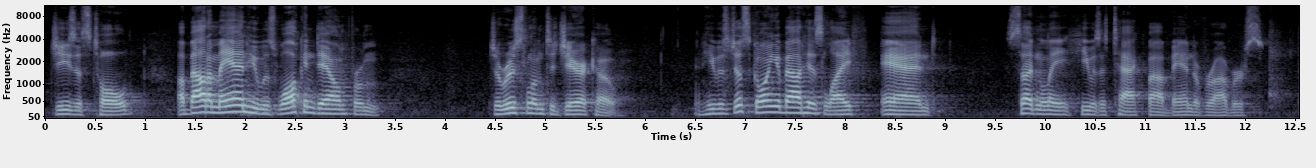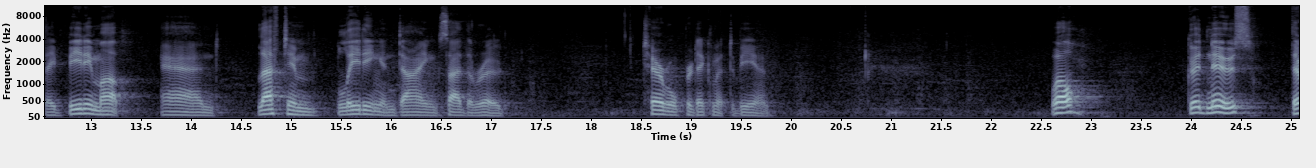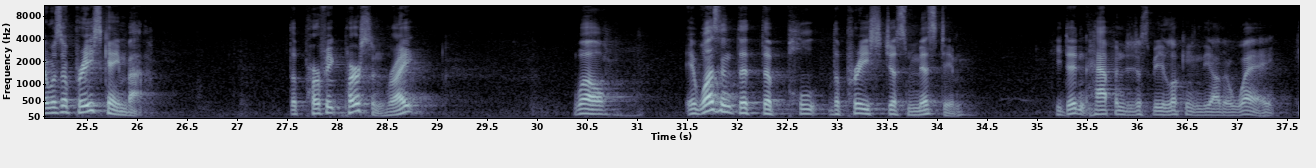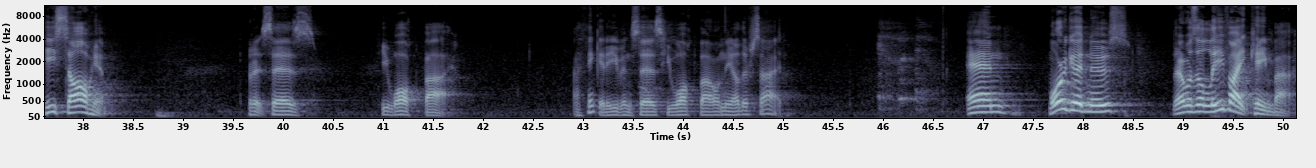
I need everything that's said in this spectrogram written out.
Jesus told about a man who was walking down from Jerusalem to Jericho. And he was just going about his life, and suddenly he was attacked by a band of robbers. They beat him up and left him bleeding and dying beside the road. Terrible predicament to be in. Well, good news there was a priest came by. The perfect person, right? Well, it wasn't that the, the priest just missed him. He didn't happen to just be looking the other way. He saw him. But it says he walked by. I think it even says he walked by on the other side. And more good news, there was a Levite came by.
